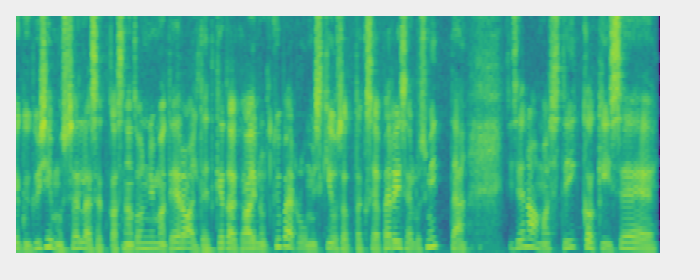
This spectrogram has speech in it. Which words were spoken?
ja kui küsimus selles, et kas nad on niimoodi eraldi, et kedagi ainult küberruumis kiusatakse ja päriselus mitte, siis enamasti ikkagi see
